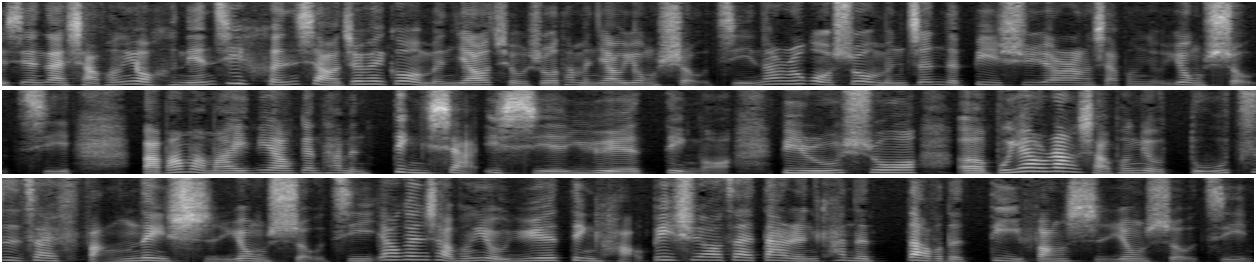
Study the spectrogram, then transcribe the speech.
现在小朋友年纪很小，就会跟我们要求说他们要用手机。那如果说我们真的必须要让小朋友用手机，爸爸妈妈一定要跟他们定下一些约定哦。比如说，呃，不要让小朋友独自在房内使用手机，要跟小朋友约定好，必须要在大人看得到的地方使用手机。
